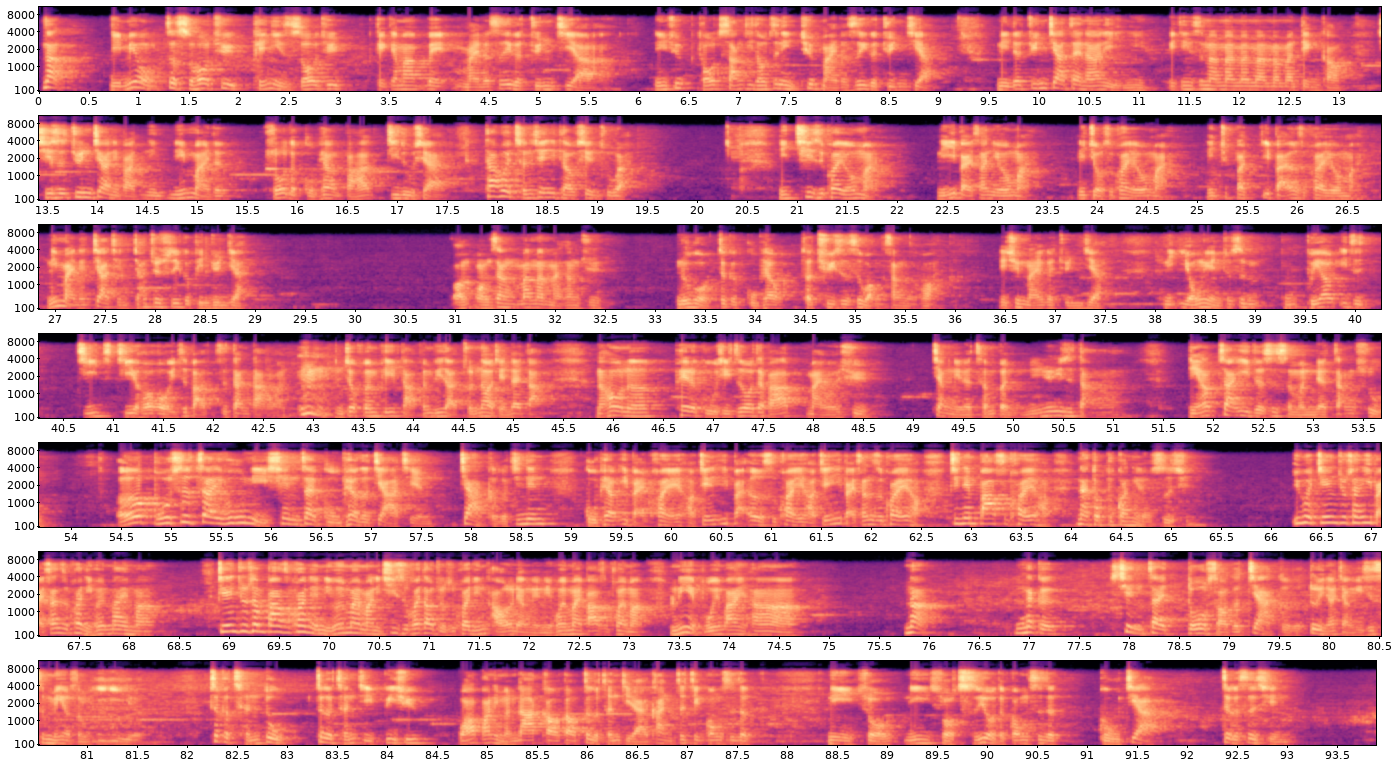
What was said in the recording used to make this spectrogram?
那你没有这时候去便宜的时候去给干妈买买的是一个均价啦，你去投长期投资，你去买的是一个均价，你的均价在哪里？你一定是慢慢慢慢慢慢垫高。其实均价你把你你买的所有的股票把它记录下来，它会呈现一条线出来。你七十块有买，你一百三有买，你九十块有买，你就把一百二十块有买，你买的价钱它就是一个平均价，往往上慢慢买上去。如果这个股票的趋势是往上的话，你去买一个均价，你永远就是不不要一直急急吼吼，一直把子弹打完，你就分批打，分批打，存到钱再打，然后呢配了股息之后再把它买回去，降你的成本，你就一直打啊。你要在意的是什么？你的张数，而不是在乎你现在股票的价钱价格。今天股票一百块也好，今天一百二十块也好，今天一百三十块也好，今天八十块也好，那都不关你的事情。因为今天就算一百三十块，你会卖吗？今天就算八十块钱，你会卖吗？你七十块到九十块，你熬了两年，你会卖八十块吗？你也不会卖它啊。那那个现在多少的价格对你来讲已经是没有什么意义了。这个程度，这个层级必须，我要把你们拉高到这个层级来看这间公司的，你所你所持有的公司的股价这个事情。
